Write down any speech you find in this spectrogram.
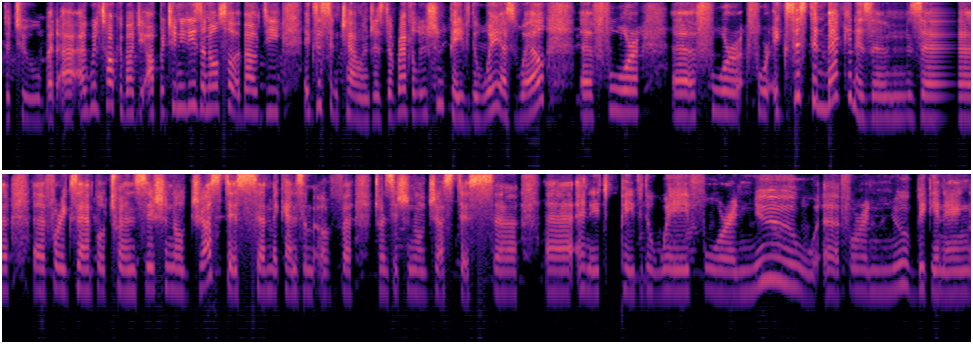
the two, but I, I, will talk about the opportunities and also about the existing challenges. The revolution paved the way as well uh, for uh, for for existing mechanisms. Uh, for example, transitional justice mechanism of transitional justice, and it paved the way for a new for a new beginning.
